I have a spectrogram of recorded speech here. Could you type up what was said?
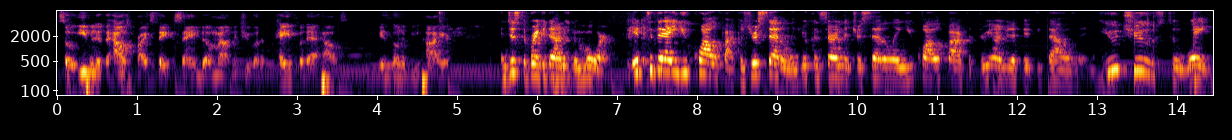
So even if the house price stays the same, the amount that you're gonna pay for that house is gonna be higher. And just to break it down even more, if today you qualify because you're settling, you're concerned that you're settling, you qualify for three hundred and fifty thousand. You choose to wait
